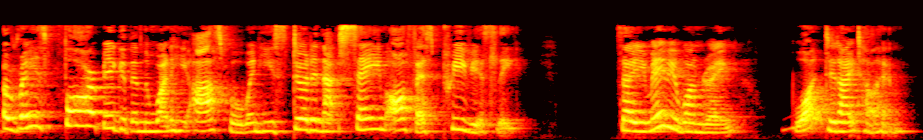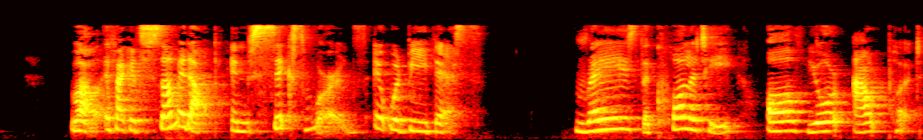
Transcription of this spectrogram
a raise far bigger than the one he asked for when he stood in that same office previously. So you may be wondering, what did I tell him? Well, if I could sum it up in six words, it would be this. Raise the quality of your output.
